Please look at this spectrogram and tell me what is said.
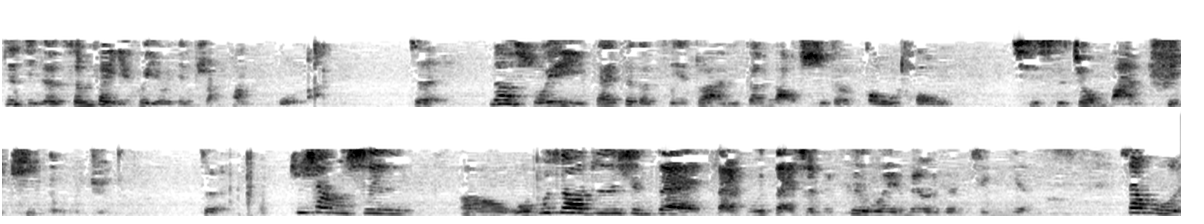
自己的身份也会有一点转换不过来。对，那所以在这个阶段跟老师的沟通，其实就蛮 tricky 的，我觉得。对，就像是呃，我不知道就是现在在不在生的各位有没有一个经验？像我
